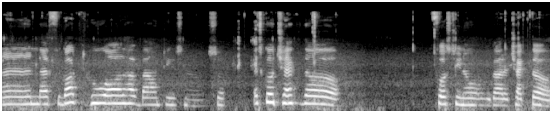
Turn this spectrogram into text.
And I forgot who all have bounties now. So let's go check the. First, you know, we gotta check the.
